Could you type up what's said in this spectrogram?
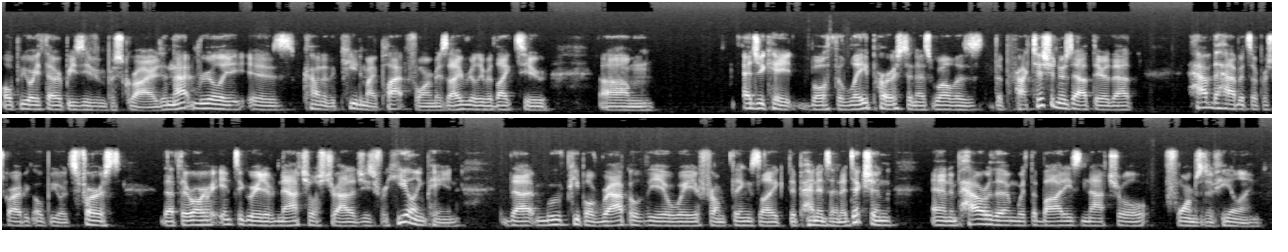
opioid therapy is even prescribed. And that really is kind of the key to my platform is I really would like to um, educate both the layperson as well as the practitioners out there that have the habits of prescribing opioids first that there are integrative natural strategies for healing pain that move people rapidly away from things like dependence and addiction and empower them with the body's natural forms of healing.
